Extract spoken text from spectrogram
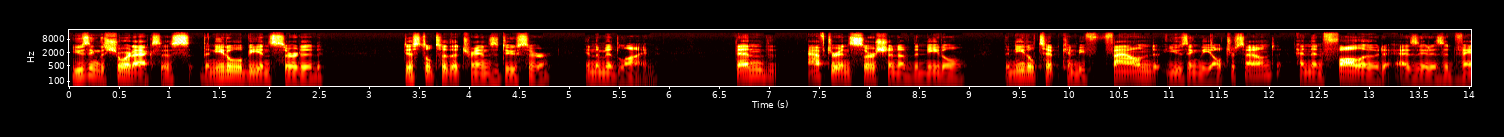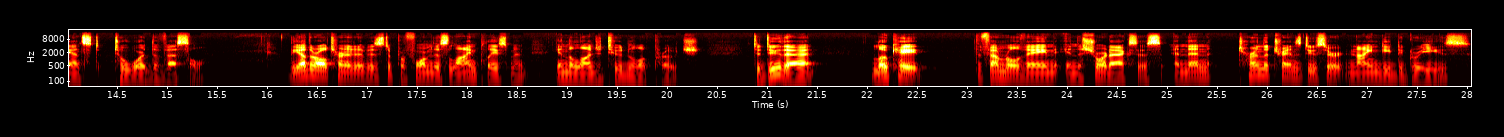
Using the short axis, the needle will be inserted distal to the transducer in the midline. Then, after insertion of the needle, the needle tip can be found using the ultrasound and then followed as it is advanced toward the vessel. The other alternative is to perform this line placement in the longitudinal approach. To do that, locate the femoral vein in the short axis and then turn the transducer 90 degrees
